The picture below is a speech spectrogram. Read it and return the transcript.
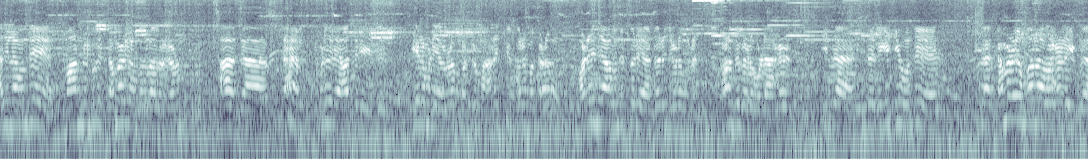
அதில் வந்து மாண்புமிகு தமிழக முதல்வர்களும் விடுதலை ஆசிரியர் வீரமணி அவர்களும் மற்றும் அனைத்து பெருமக்களும் வடஇந்தியா வந்து பெரிய பெருஞ்சோடும் கலந்து கொள்ள உள்ளார்கள். இந்த இந்த நிகழ்ச்சி வந்து அஹ், தமிழக முதல்வர்கள் இப்போ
